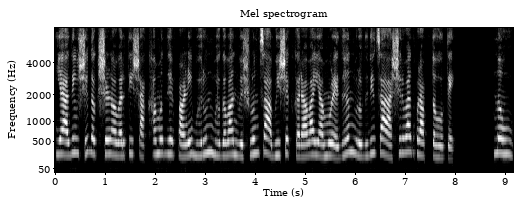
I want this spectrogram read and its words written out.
या दिवशी दक्षिणावर्ती शाखामध्ये पाणी भरून भगवान विष्णूंचा अभिषेक करावा यामुळे धन वृद्धीचा आशीर्वाद प्राप्त होते. नऊ.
